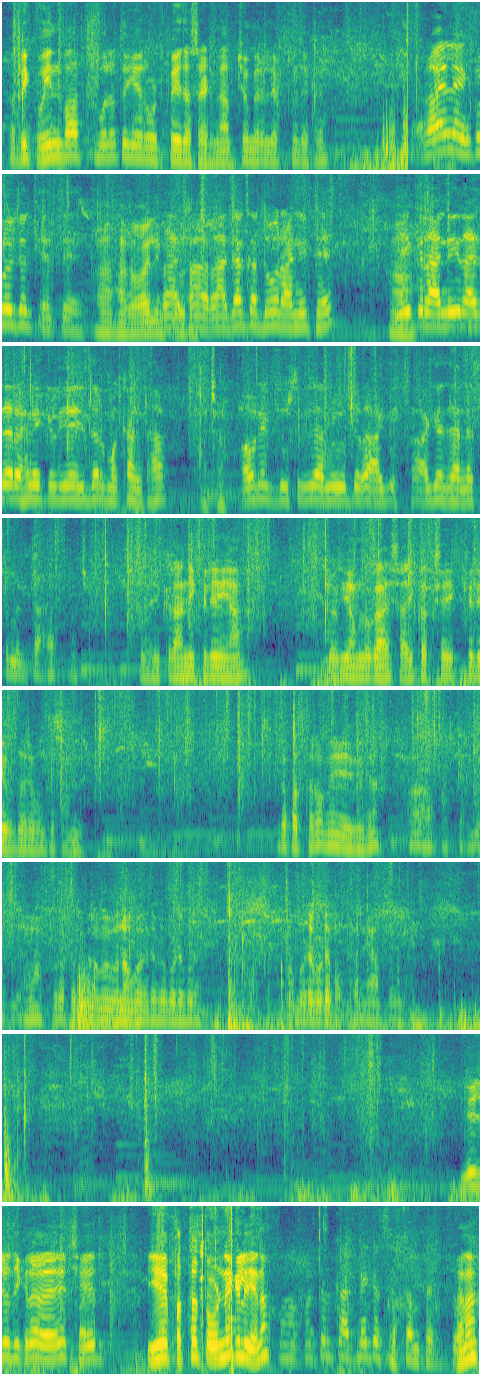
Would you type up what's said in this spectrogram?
अभी क्वीन बात बोले तो ये रोड पे इधर साइड में आप जो मेरे लेफ़्ट में देख रहे हो। रॉयल एंक्लोजर कहते हैं। हाँ हाँ रॉयल रा, इनक्लूसिव हाँ, राजा का दो रानी थे। हाँ। एक रानी राजा रहने के लिए इधर मकान था। अच्छा। और एक दूसरी रानी उधर आगे आगे जाने से मिलता है। अच्छा। तो एक रानी के लिए यहाँ जो भी हम लोग आए शाही कक्ष एक के लिए उधर है बोलते सामने। पूरा पत्थरों में भी ना? हाँ पत्थर हाँ। पूरा पत्थरों में बना हुआ है बड़े बड़े बड़े बड़े पत्थर हैं यहाँ पे भी। ये जो दिख रहा है छेद ये पत्थर तोड़ने के लिए है ना? हाँ, पत्थर काटने का सिस्टम थे है ना?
